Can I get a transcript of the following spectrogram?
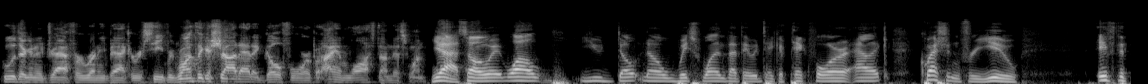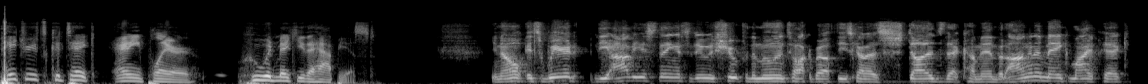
who they're going to draft for running back or receiver. If you want to take a shot at it, go for it. But I am lost on this one. Yeah. So it, while you don't know which one that they would take a pick for, Alec, question for you: If the Patriots could take any player, who would make you the happiest? You know, it's weird. The obvious thing is to do is shoot for the moon and talk about these kind of studs that come in, but I'm going to make my pick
